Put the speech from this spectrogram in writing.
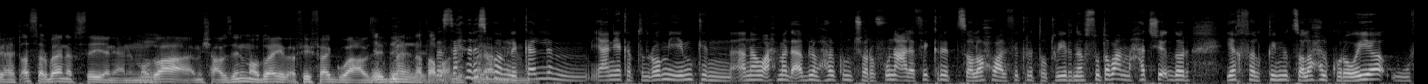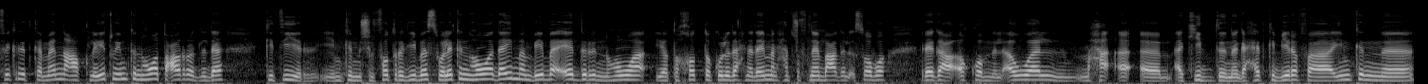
هيتاثر بقى نفسيا يعني الموضوع مش عاوزين الموضوع يبقى فيه فجوة عاوزين نتمنى طبعاً. بس إحنا لسه كنا يعني. بنتكلم يعني يا كابتن رامي يمكن أنا وأحمد قبل ما حضراتكم تشرفونا على فكرة صلاح وعلى فكرة تطوير نفسه طبعا ما حدش يقدر يغفل قيمة صلاح الكروية وفكرة كمان عقليته يمكن هو تعرض لده كتير يمكن مش الفترة دي بس ولكن هو دايما بيبقى قادر إن هو يتخطى كل ده إحنا دايما حتى شفناه بعد الإصابة راجع أقوى من الأول محقق أكيد نجاحات كبيرة فيمكن آه،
